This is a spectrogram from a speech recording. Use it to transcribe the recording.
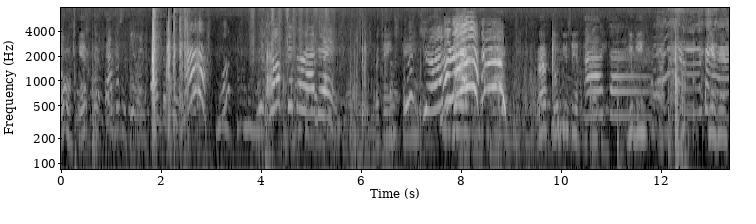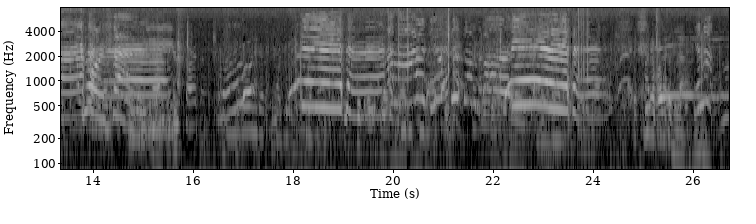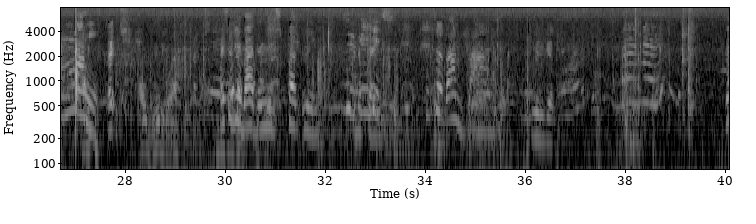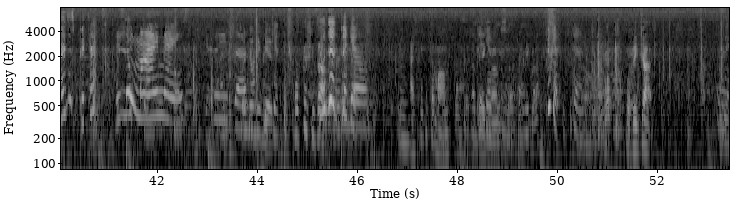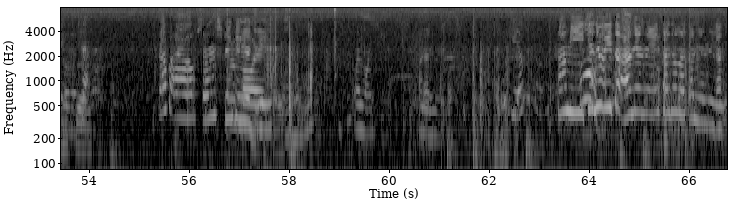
Go, get, get. Grandpa's stealing all the food. Ah! Look! We dropped it already! But change, We change. dropped it! No! Raph, don't use it. It's dirty. Ate. Yugi. Here, here. You're bad. You're not mommy. I would really go after it. I said you're bad, then you just punched me in the face. He said I'm bad. Really good. Do I just pick it? This is my maze. What did you get? What fish is Who did pick it? Mm. I think it's a monster. A big big it. monster. Pick it. Yeah. Well, Big Jack. Raphael, someone's drinking a drink. One more. Mommy, can you eat the onion rings? I don't like onion rings.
